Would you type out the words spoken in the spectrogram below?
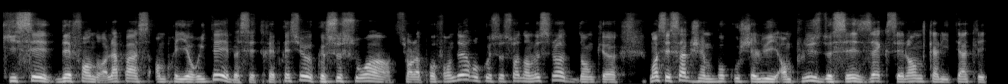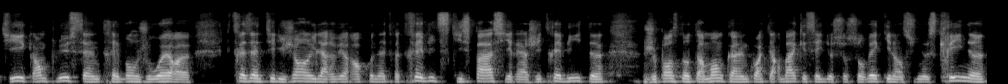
qui sait défendre la passe en priorité, eh ben, c'est très précieux, que ce soit sur la profondeur ou que ce soit dans le slot. Donc, euh, moi, c'est ça que j'aime beaucoup chez lui. En plus de ses excellentes qualités athlétiques, en plus, c'est un très bon joueur, euh, très intelligent, il arrive à reconnaître très vite ce qui se passe, il réagit très vite. Je pense notamment quand un quarterback essaye de se sauver, qu'il lance une screen,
